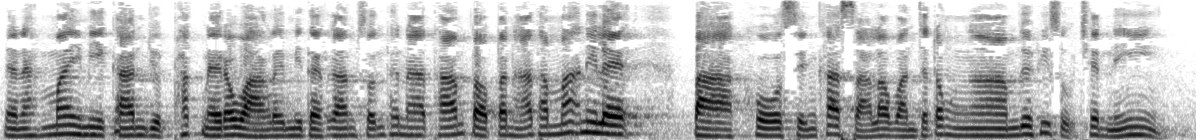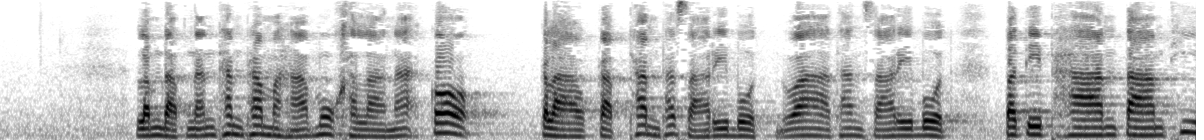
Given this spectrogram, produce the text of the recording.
เนี่ยนะไม่มีการหยุดพักในระหว่างเลยมีแต่การสนทนาถามตอบปัญหาธรรมะนี่แหละป่าโคสิงฆาสารวันจะต้องงามด้วยพิสุเช่นนี้ ลำดับนั้นท่านพระมหาโมคลานะก็กล่าวกับท่านพระสารีบุตรว่าท่านสารีบุตร ปฏิพานตามที่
